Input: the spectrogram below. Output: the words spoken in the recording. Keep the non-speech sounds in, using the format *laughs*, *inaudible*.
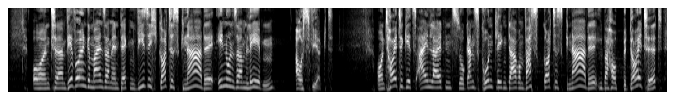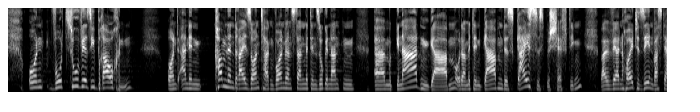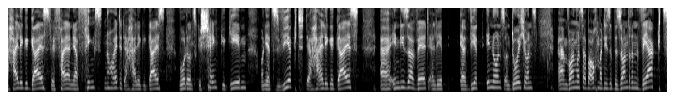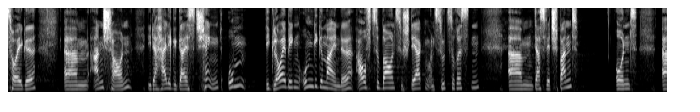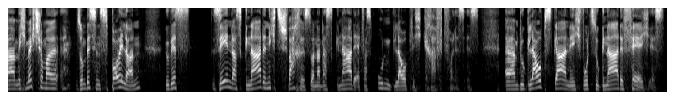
Und äh, wir wollen gemeinsam entdecken, wie sich Gottes Gnade in unserem Leben auswirkt. Und heute geht's einleitend so ganz grundlegend darum, was Gottes Gnade überhaupt bedeutet und wozu wir sie brauchen. Und an den kommenden drei Sonntagen wollen wir uns dann mit den sogenannten ähm, Gnadengaben oder mit den Gaben des Geistes beschäftigen, weil wir werden heute sehen, was der Heilige Geist, wir feiern ja Pfingsten heute, der Heilige Geist wurde uns geschenkt gegeben und jetzt wirkt der Heilige Geist äh, in dieser Welt, erlebt er wirkt in uns und durch uns. Ähm, wollen wir uns aber auch mal diese besonderen Werkzeuge ähm, anschauen, die der Heilige Geist schenkt, um die Gläubigen, um die Gemeinde aufzubauen, zu stärken und zuzurüsten. Ähm, das wird spannend. Und ähm, ich möchte schon mal so ein bisschen spoilern. Du wirst sehen, dass Gnade nichts Schwaches, sondern dass Gnade etwas unglaublich Kraftvolles ist. Ähm, du glaubst gar nicht, wozu Gnade fähig ist.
